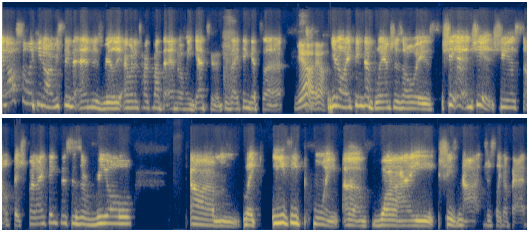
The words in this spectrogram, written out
and also like you know, obviously the end is really. I want to talk about the end when we get to it because I think it's a yeah, yeah. You know, I think that Blanche is always she and she is she is selfish, but I think this is a real um like easy point of why she's not just like a bad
